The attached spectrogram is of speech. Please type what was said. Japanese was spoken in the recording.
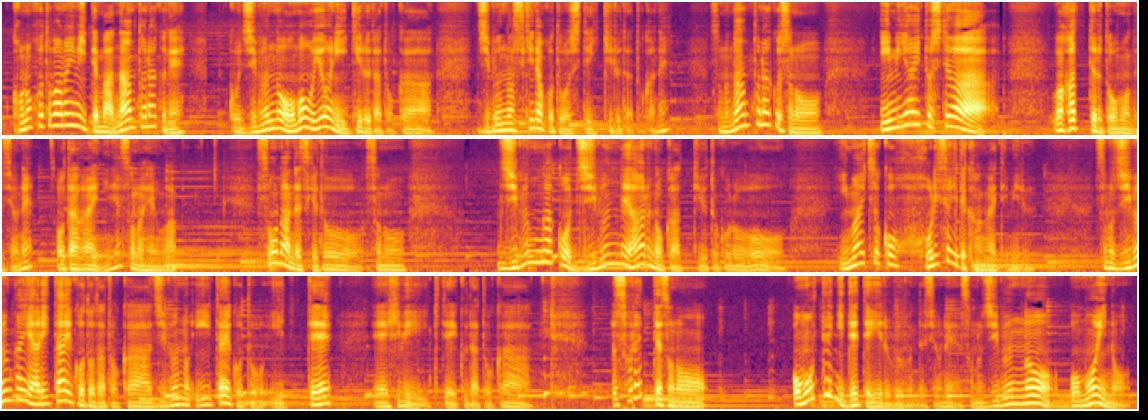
この言葉の意味ってまあなんとなくねこう自分の思うように生きるだとか自分の好きなことをして生きるだとかねそのなんとなくその意味合いとしては分かってると思うんですよねお互いにねその辺は。そうなんですけどその自分がこう自分であるのかっていうところを今一度こう掘り下げて考えてみる。その自分がやりたいことだとか自分の言いたいことを言って、えー、日々生きていくだとかそれってその表に出ている部分ですよね。その自分の思いの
